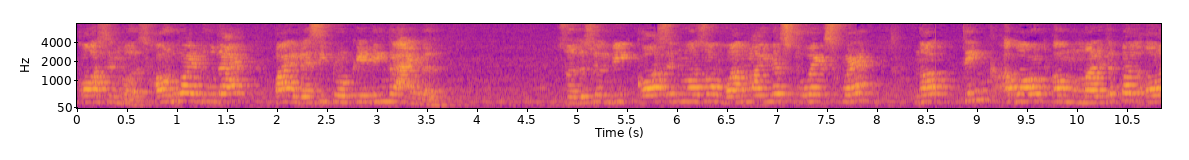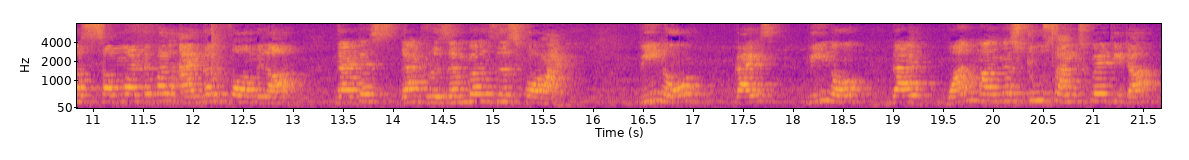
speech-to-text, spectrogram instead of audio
cos inverse. How do I do that? By reciprocating the angle. So this will be cos inverse of 1 minus 2x square. Now think about a multiple or submultiple angle formula that is that resembles this format. We know guys, we know that 1 minus 2 sine square theta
